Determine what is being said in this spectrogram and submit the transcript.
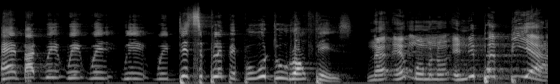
ɛno nti anɔpa meka kyerɛ me ma no sɛ obi biara a ɔyɛ ade pa no yɛbɔ n'aba so and but we we, we, we, we discipline people who do wrong things. na mmom no nnipa bi a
